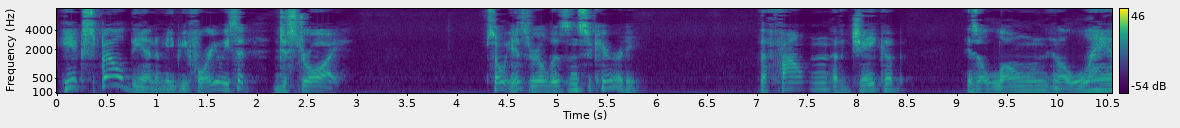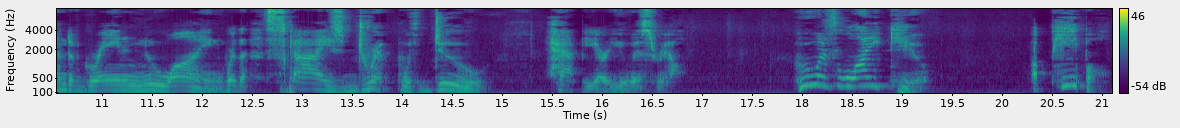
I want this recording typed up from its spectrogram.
He expelled the enemy before you. He said, destroy. So Israel lives in security. The fountain of Jacob is alone in a land of grain and new wine, where the skies drip with dew. Happy are you, Israel. Who is like you? A people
